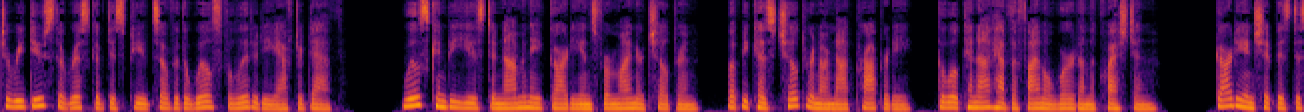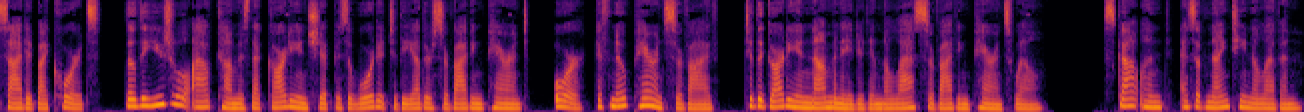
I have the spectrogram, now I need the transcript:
to reduce the risk of disputes over the will's validity after death. Wills can be used to nominate guardians for minor children, but because children are not property, the will cannot have the final word on the question. Guardianship is decided by courts, though the usual outcome is that guardianship is awarded to the other surviving parent, or, if no parents survive, to the guardian nominated in the last surviving parent's will. Scotland, as of 1911.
